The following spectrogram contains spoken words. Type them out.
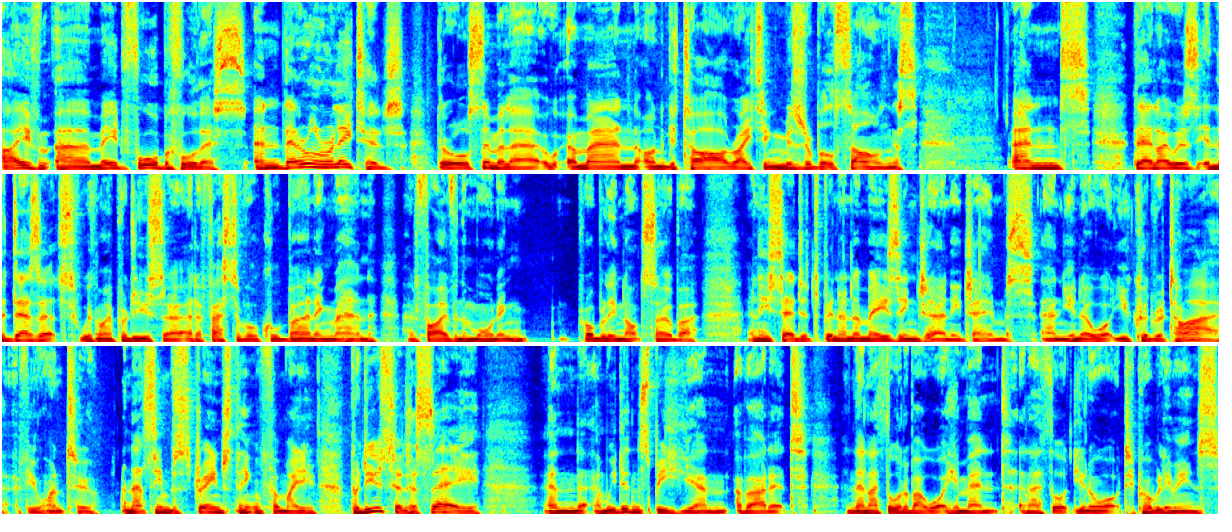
I've uh, made four before this, and they're all related. They're all similar. A man on guitar writing miserable songs. And then I was in the desert with my producer at a festival called Burning Man at five in the morning, probably not sober. And he said, It's been an amazing journey, James. And you know what? You could retire if you want to. And that seemed a strange thing for my producer to say. And, and we didn't speak again about it. And then I thought about what he meant. And I thought, you know what? He probably means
